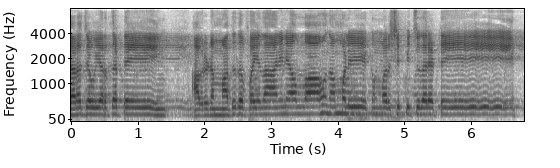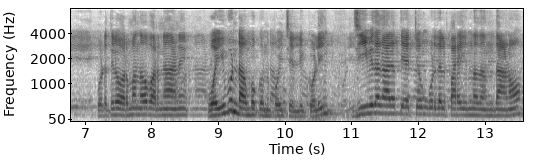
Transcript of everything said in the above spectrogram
ദറജ ഉയർത്തട്ടെ. അവരുടെ മദത് ഫൈദാനിനെ അള്ളാഹു നമ്മളിലേക്കും വർഷിപ്പിച്ചു തരട്ടെ. കൂട്ടത്തിൽ ഓർമ്മ എന്നോ പറഞ്ഞതാണ് ഒഴിവുണ്ടാകുമ്പോൾ ഒന്ന് പോയി ചെല്ലിക്കൊളി. ജീവിതകാലത്ത് ഏറ്റവും കൂടുതൽ പറയുന്നത് എന്താണോ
